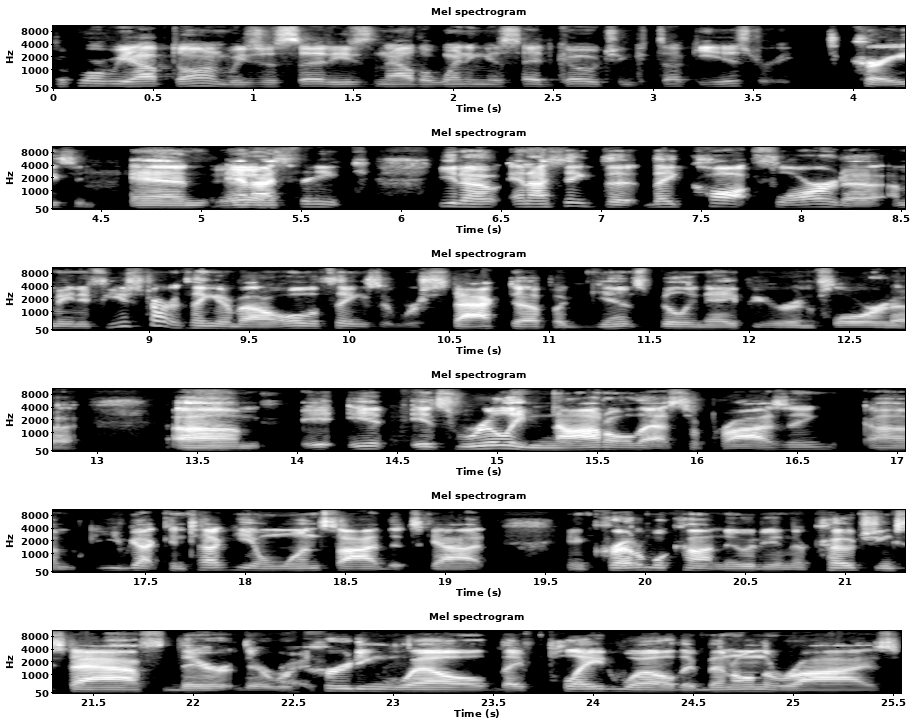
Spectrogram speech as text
before we hopped on, we just said he's now the winningest head coach in Kentucky history. It's crazy. And and I think, you know, and I think that they caught Florida. I mean, if you start thinking about all the things that were stacked up against Billy Napier in Florida, um, it, it it's really not all that surprising. Um, you've got Kentucky on one side that's got incredible continuity in their coaching staff. They're they're Right. recruiting well. They've played well. They've been on the rise.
